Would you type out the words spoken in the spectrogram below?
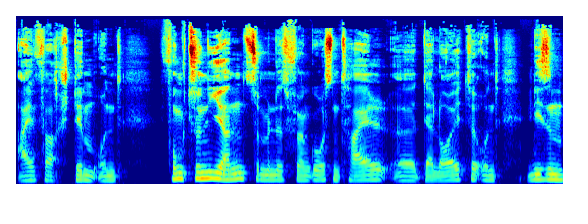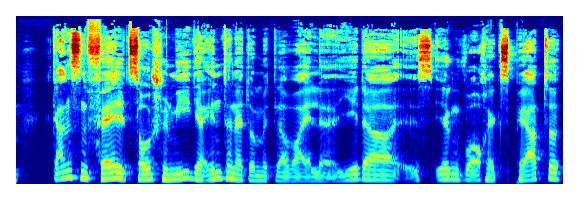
einfach stimmen und funktionieren, zumindest für einen großen Teil äh, der Leute. Und in diesem ganzen Feld, Social Media, Internet und mittlerweile, jeder ist irgendwo auch Experte,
